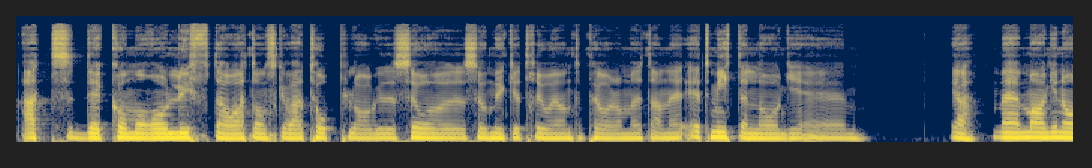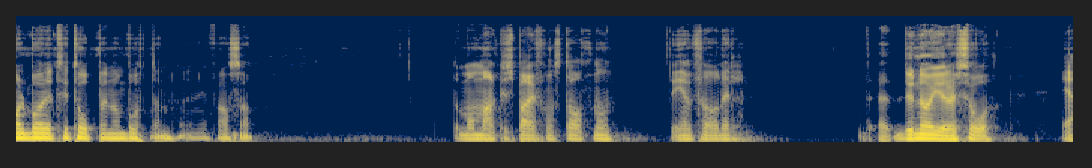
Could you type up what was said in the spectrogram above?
att det kommer att lyfta och att de ska vara topplag. Så, så mycket tror jag inte på dem utan ett mittenlag eh, ja, med marginal både till toppen och botten. Ungefär så. De har Marcus Berg från start nu. Det är en fördel. Du nöjer dig så? Ja,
